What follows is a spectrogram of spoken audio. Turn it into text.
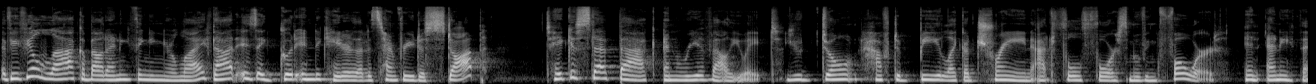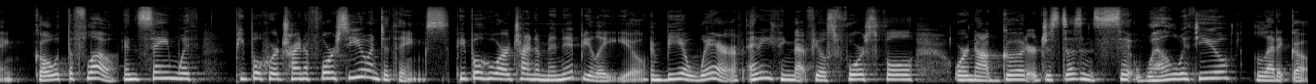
If you feel lack about anything in your life, that is a good indicator that it's time for you to stop Take a step back and reevaluate. You don't have to be like a train at full force moving forward in anything. Go with the flow. And same with people who are trying to force you into things, people who are trying to manipulate you, and be aware of anything that feels forceful or not good or just doesn't sit well with you. Let it go.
